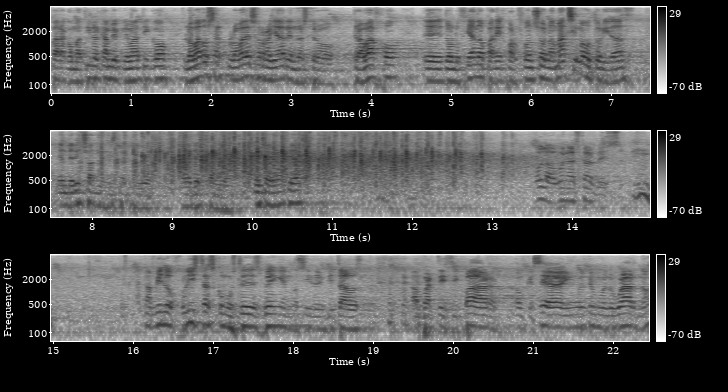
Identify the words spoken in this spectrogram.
para combatir el cambio climático lo va a, desarrollar en nuestro trabajo eh, don Luciano Parejo Alfonso, la máxima autoridad en Derecho Administrativo de España. Muchas gracias. Hola, buenas tardes. También los juristas, como ustedes ven, hemos sido invitados a participar, aunque sea en último lugar, ¿no?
